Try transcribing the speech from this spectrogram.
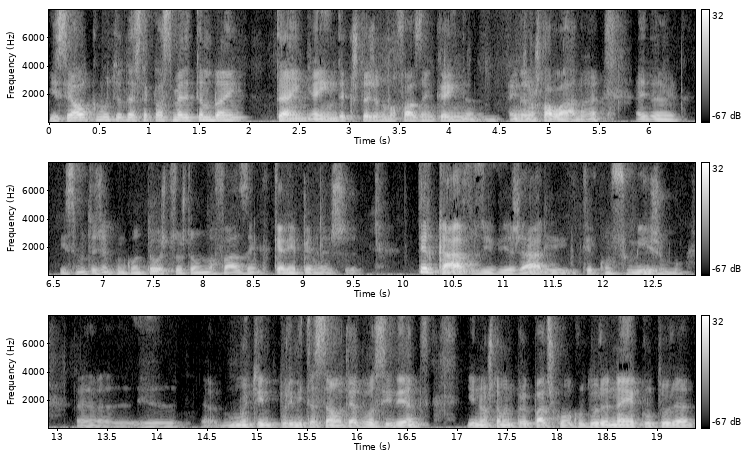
Isso é algo que muita desta classe média também tem, ainda que esteja numa fase em que ainda, ainda não está lá, não é? Ainda, isso muita gente me contou, as pessoas estão numa fase em que querem apenas eh, ter carros e viajar e ter consumismo, uh, e, uh, muito por imitação até do Ocidente, e não estão muito preocupados com a cultura, nem a cultura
